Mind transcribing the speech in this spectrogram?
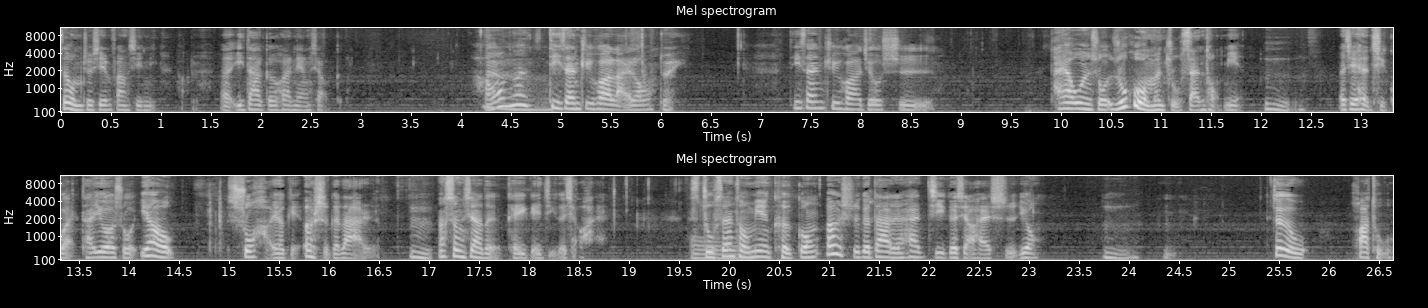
这我们就先放心里。好，呃，一大格换两小格。好，那第三句话来喽。对。第三句话就是他要问说，如果我们煮三桶面，嗯，而且很奇怪，他又要说要说好要给二十个大人，嗯，那剩下的可以给几个小孩？哦、煮三桶面可供二十个大人和几个小孩使用？嗯嗯，这个画图。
